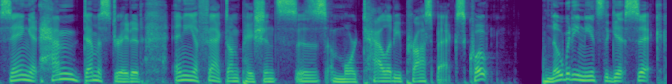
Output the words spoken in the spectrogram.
saying it hadn't demonstrated any effect on patients' mortality prospects. Quote, Nobody needs to get sick,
